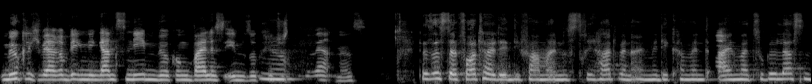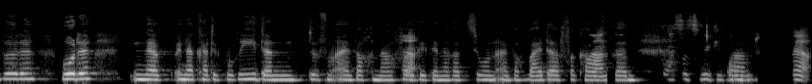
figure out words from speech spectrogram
möglich wäre wegen den ganzen Nebenwirkungen, weil es eben so kritisch ja. zu bewerten ist. Das ist der Vorteil, den die Pharmaindustrie hat. Wenn ein Medikament einmal zugelassen würde, wurde in der, in der Kategorie, dann dürfen einfach Nachfolgegenerationen einfach weiterverkauft werden. Das ist wirklich gut. Ja.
